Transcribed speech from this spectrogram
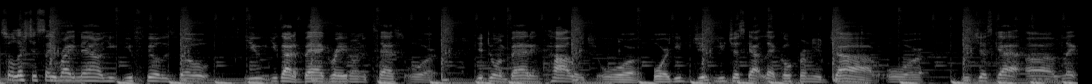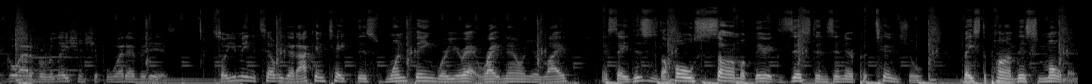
So let's just say right now you, you feel as though you, you got a bad grade on the test or you're doing bad in college or or you ju- you just got let go from your job or you just got uh, let go out of a relationship or whatever it is. So you mean to tell me that I can take this one thing where you're at right now in your life and say this is the whole sum of their existence and their potential based upon this moment.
